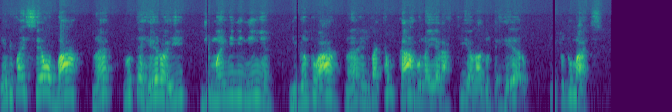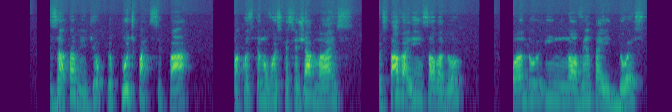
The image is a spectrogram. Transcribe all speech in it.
ele vai ser o bar, né? No terreiro aí de mãe menininha de Gantuá, né? Ele vai ter um cargo na hierarquia lá do terreiro e tudo mais. Exatamente. Eu, eu pude participar, uma coisa que eu não vou esquecer jamais. Eu estava aí em Salvador quando em 92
